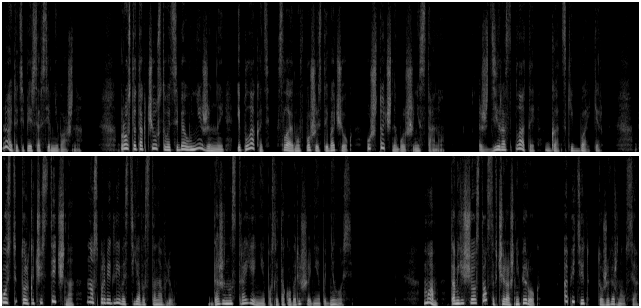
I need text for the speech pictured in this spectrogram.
но это теперь совсем не важно. Просто так чувствовать себя униженной и плакать, слайму в пушистый бочок, уж точно больше не стану. Жди расплаты, гадский байкер. Пусть только частично, но справедливость я восстановлю. Даже настроение после такого решения поднялось. «Мам, там еще остался вчерашний пирог?» Аппетит тоже вернулся.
